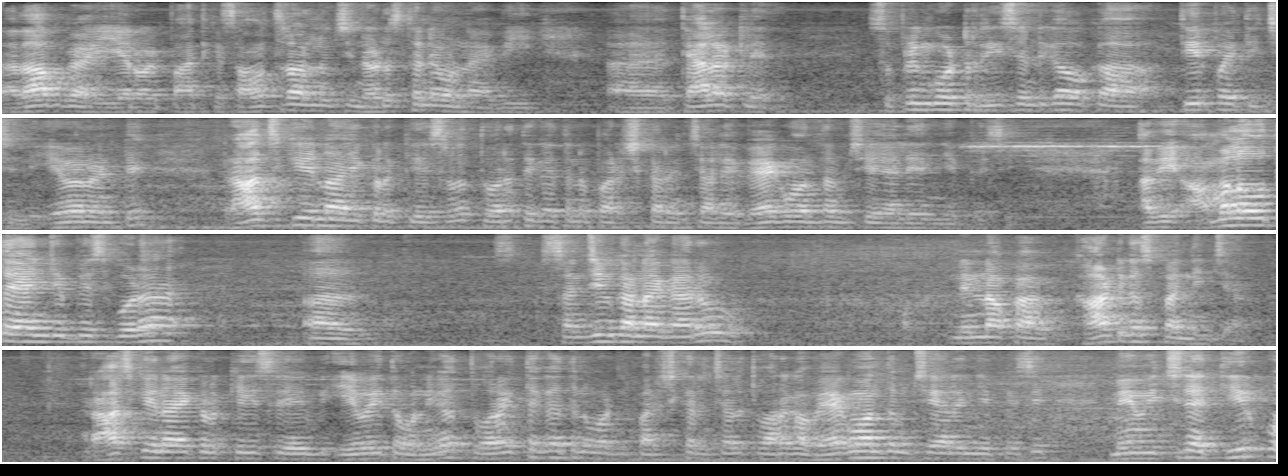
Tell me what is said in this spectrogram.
దాదాపుగా ఇరవై పాతిక సంవత్సరాల నుంచి నడుస్తూనే ఉన్నాయి. అవి తేలట్లేదు. సుప్రీంకోర్టు రీసెంట్గా ఒక తీర్పు అయితే ఇచ్చింది. ఏమనంటే రాజకీయ నాయకుల కేసులను త్వరితగతిన పరిష్కరించాలి వేగవంతం చేయాలి అని చెప్పేసి. అవి అమలు అవుతాయని చెప్పేసి కూడా సంజీవ్ ఖన్నా గారు నిన్న ఒక ఘాటుగా స్పందించారు. రాజకీయ నాయకుల కేసులు ఏవైతే ఉన్నాయో త్వరితగతిన వాటిని పరిష్కరించాలి త్వరగా వేగవంతం చేయాలని చెప్పేసి మేము ఇచ్చిన తీర్పు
